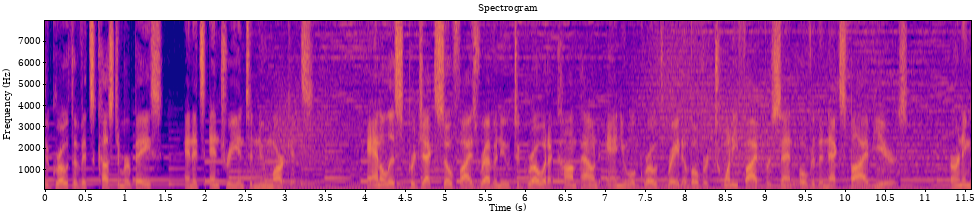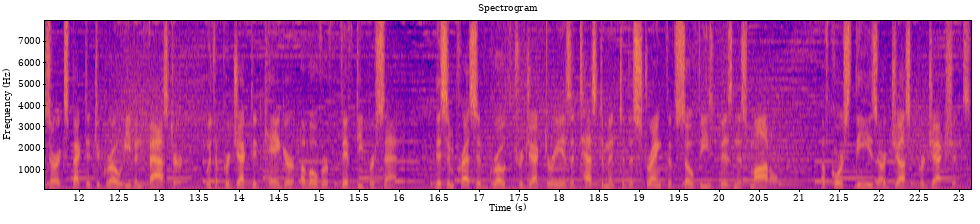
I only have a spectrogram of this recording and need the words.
the growth of its customer base, and its entry into new markets. Analysts project SoFi's revenue to grow at a compound annual growth rate of over 25% over the next five years. Earnings are expected to grow even faster, with a projected CAGR of over 50%. This impressive growth trajectory is a testament to the strength of SoFi's business model. Of course these are just projections.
